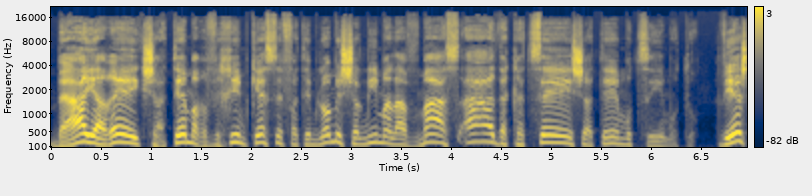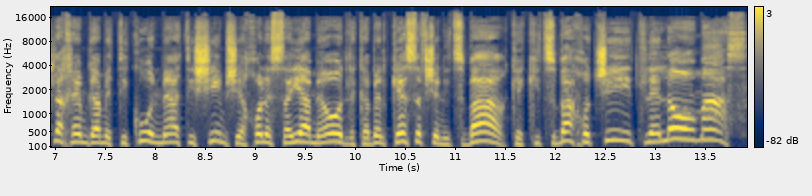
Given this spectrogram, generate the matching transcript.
ב-IRA, כשאתם מרוויחים כסף, אתם לא משלמים עליו מס עד הקצה שאתם מוציאים אותו. ויש לכם גם את תיקון 190 שיכול לסייע מאוד לקבל כסף שנצבר כקצבה חודשית ללא מס.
